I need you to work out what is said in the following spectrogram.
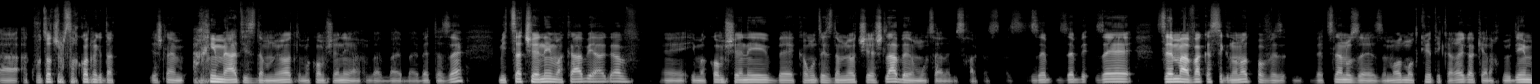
הקבוצות שמשחקות נגדה, יש להן הכי מעט הזדמנויות, מקום שני בהיבט הזה. מצד שני, מכבי אגב, היא מקום שני בכמות ההזדמנויות שיש לה בממוצע למשחק. אז, אז זה, זה, זה, זה מאבק הסגנונות פה, ואצלנו זה, זה מאוד מאוד קריטי כרגע, כי אנחנו יודעים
